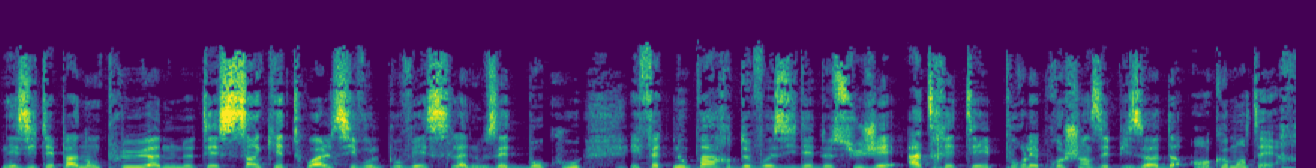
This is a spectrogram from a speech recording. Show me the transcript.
N'hésitez pas non plus à nous noter 5 étoiles si vous le pouvez, cela nous aide beaucoup, et faites-nous part de vos idées de sujets à traiter pour les prochains épisodes en commentaire.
